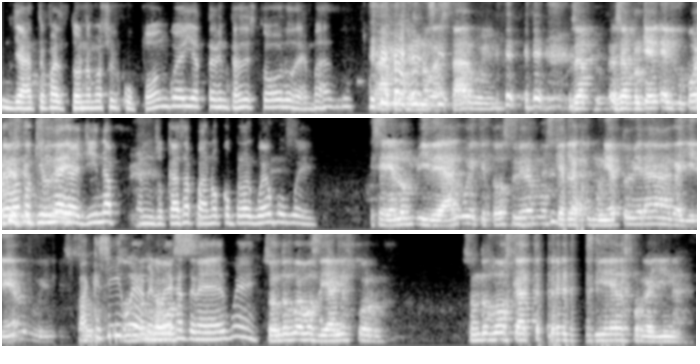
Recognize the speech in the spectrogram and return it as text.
ya te faltó nomás el cupón, güey. Ya te aventaste todo lo demás, güey. Ah, prefiero no gastar, güey. O sea, o sea, porque el, el cupón. Te tiene una gallina en su casa para no comprar huevo, güey sería lo ideal, güey, que todos tuviéramos, que la comunidad tuviera gallineros, güey. ¿Para qué sí, güey? A mí no me dejan tener, güey. Son dos huevos diarios por. Son dos huevos cada tres días por gallina.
